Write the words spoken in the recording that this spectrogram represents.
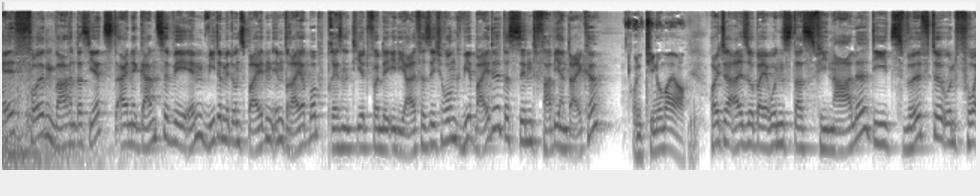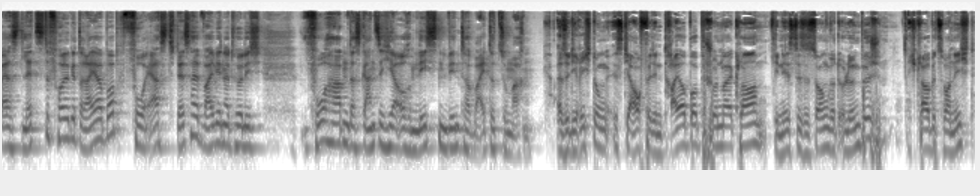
Elf Folgen waren das jetzt, eine ganze WM wieder mit uns beiden im Dreierbob, präsentiert von der Idealversicherung. Wir beide, das sind Fabian Deike. Und Tino Meyer. Heute also bei uns das Finale, die zwölfte und vorerst letzte Folge Dreierbob. Vorerst deshalb, weil wir natürlich vorhaben, das Ganze hier auch im nächsten Winter weiterzumachen. Also die Richtung ist ja auch für den Dreierbob schon mal klar. Die nächste Saison wird olympisch. Ich glaube zwar nicht,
